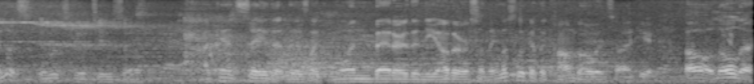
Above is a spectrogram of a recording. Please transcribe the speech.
It looks it looks good too. So I can't say that there's like one better than the other or something. Let's look at the combo inside here. Oh, Lola,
